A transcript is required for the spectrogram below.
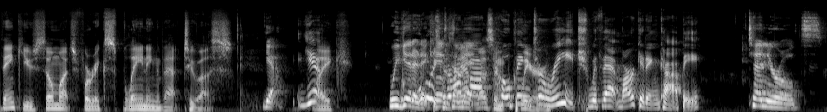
thank you so much for explaining that to us. Yeah, yeah. Like we get it. It Who was can't come Dropbox? in. Wasn't hoping clear. to reach with that marketing copy? Ten year olds.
